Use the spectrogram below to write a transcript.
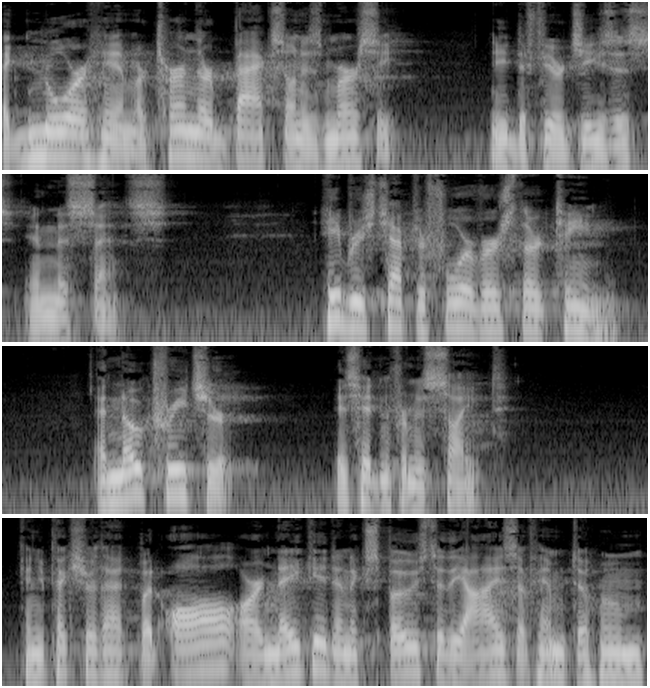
ignore Him or turn their backs on His mercy need to fear Jesus in this sense. Hebrews chapter 4 verse 13. And no creature is hidden from His sight Can you picture that? But all are naked and exposed to the eyes of him to whom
